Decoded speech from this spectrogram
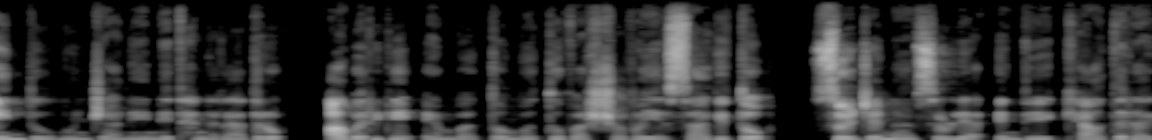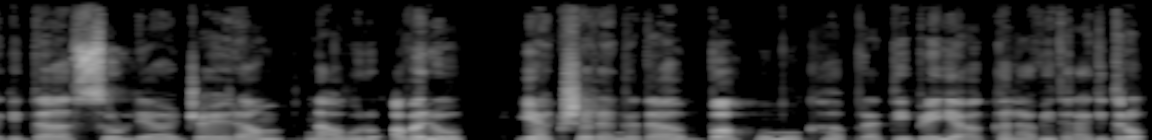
ಇಂದು ಮುಂಜಾನೆ ನಿಧನರಾದರು. ಅವರಿಗೆ ಎಂಬತ್ತೊಂಬತ್ತು ವರ್ಷ ವಯಸ್ಸಾಗಿತ್ತು. ಸುಜನಾ ಸುಳ್ಯ ಎಂದೇ ಖ್ಯಾತರಾಗಿದ್ದ ಸುಳ್ಯ ಜಯರಾಮ್ ನಾವೂರು ಅವರು ಯಕ್ಷರಂಗದ ಬಹುಮುಖ ಪ್ರತಿಭೆಯ ಕಲಾವಿದರಾಗಿದ್ದರು.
